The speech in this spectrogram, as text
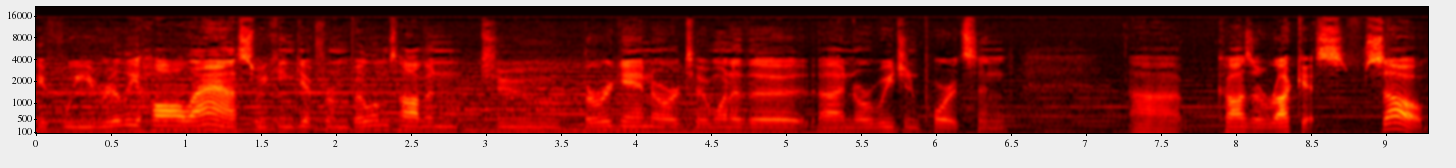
if we really haul ass, we can get from Wilhelmshaven to Bergen or to one of the uh, Norwegian ports and uh, cause a ruckus. So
